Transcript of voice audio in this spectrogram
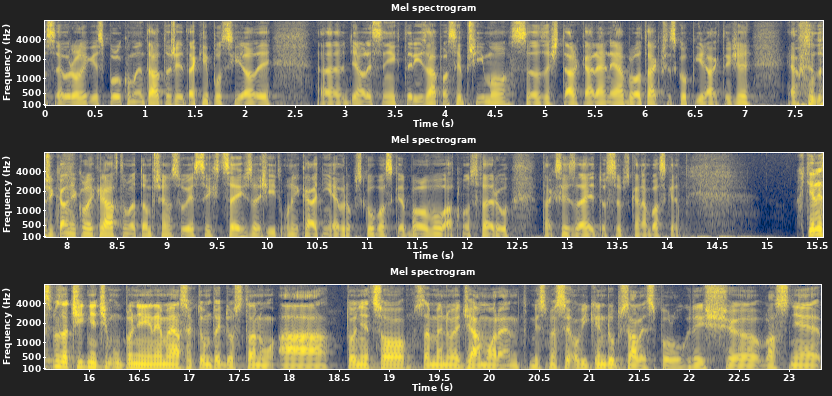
z Euroligy spolukomentátoři taky posílali, eh, dělali se některé zápasy přímo z, ze Stark Areny a bylo tak přes kopírák, takže já už jsem to říkal několikrát v tomhle přenosu, jestli chceš zažít unikátní evropskou basketbalovou atmosféru, tak si zajít do Srbska na basket. Chtěli jsme začít něčím úplně jiným, já se k tomu teď dostanu. A to něco se jmenuje Jamorant. My jsme si o víkendu psali spolu, když eh, vlastně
